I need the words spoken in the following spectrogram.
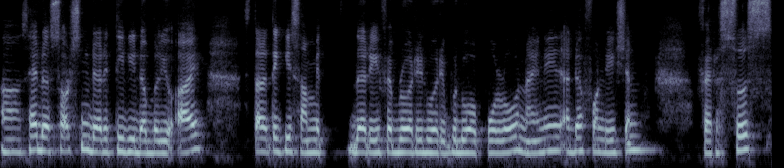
uh, saya ada source nya dari TDWI, Strategi Summit dari Februari 2020. Nah, ini ada foundation versus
